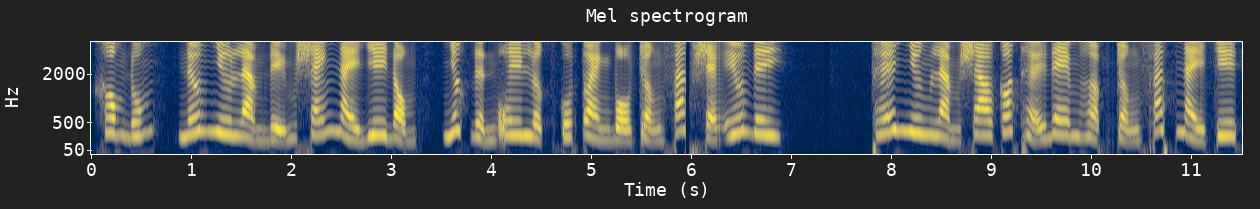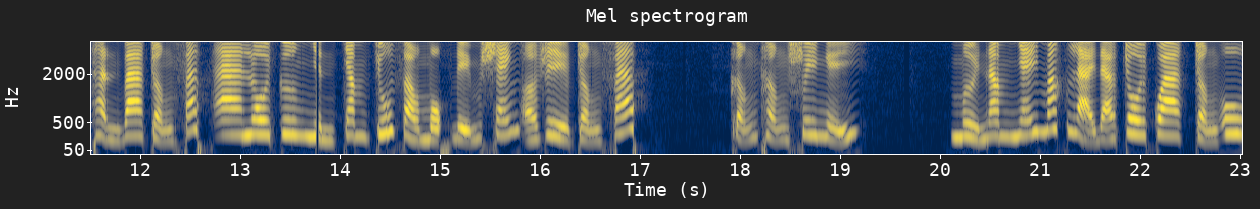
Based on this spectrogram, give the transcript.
Không đúng, nếu như làm điểm sáng này di động, nhất định uy lực của toàn bộ trận pháp sẽ yếu đi. Thế nhưng làm sao có thể đem hợp trận pháp này chia thành ba trận pháp A lôi cương nhìn chăm chú vào một điểm sáng ở rìa trận pháp. Cẩn thận suy nghĩ. Mười năm nháy mắt lại đã trôi qua, trận u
